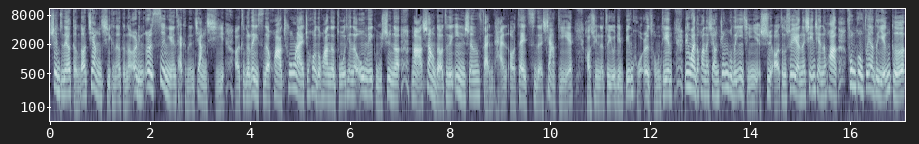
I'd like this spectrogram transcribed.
甚至呢要等到降息，可能要等到二零二四年。才可能降息啊！这个类似的话出来之后的话呢，昨天的欧美股市呢，马上的这个应声反弹哦，再次的下跌。好，所以呢，这有点冰火二重天。另外的话呢，像中国的疫情也是啊，这个虽然呢先前的话封控非常的严格，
